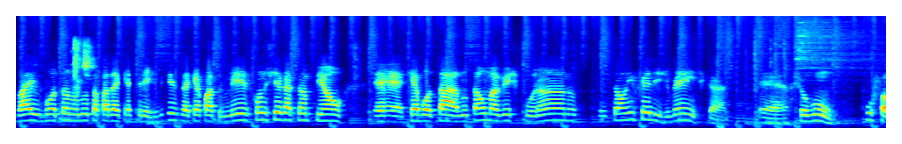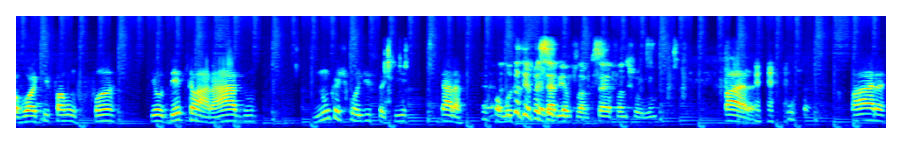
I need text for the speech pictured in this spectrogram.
vai botando luta para daqui a três meses, daqui a quatro meses. Quando chega campeão, é, quer botar, lutar uma vez por ano. Então, infelizmente, cara, é, Shogun, por favor, aqui fala um fã, eu declarado, nunca escondi isso aqui. Cara, por favor. Eu nunca tinha percebido, Flávio, que você é fã do Shogun. Para, favor para.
